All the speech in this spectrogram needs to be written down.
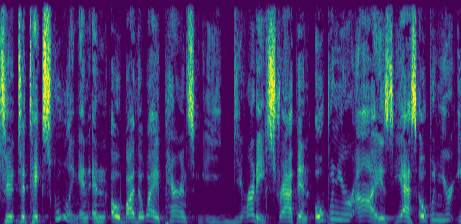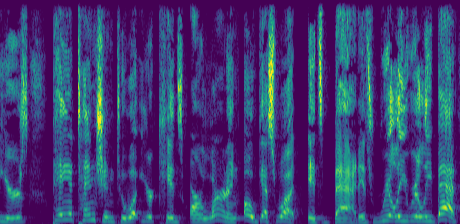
to, to take schooling. And, and oh, by the way, parents, get ready, strap in, open your eyes. Yes, open your ears. Pay attention to what your kids are learning. Oh, guess what? It's bad. It's really, really bad.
